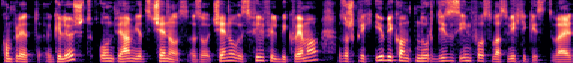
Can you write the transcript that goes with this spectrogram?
komplett gelöscht und wir haben jetzt Channels. Also Channel ist viel, viel bequemer, also sprich, ihr bekommt nur dieses Infos, was wichtig ist, weil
